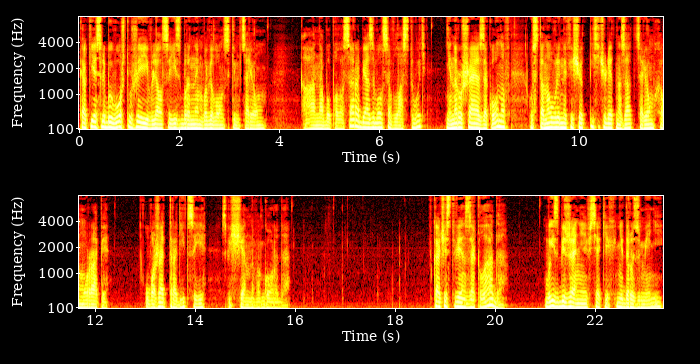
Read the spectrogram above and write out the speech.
как если бы вождь уже являлся избранным вавилонским царем, а Набополосар обязывался властвовать, не нарушая законов, установленных еще тысячу лет назад царем Хамурапи, уважать традиции священного города. Качестве заклада, во избежание всяких недоразумений,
